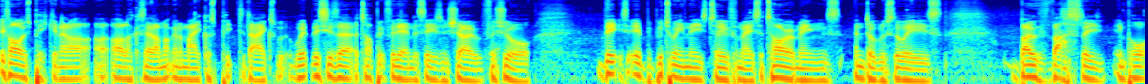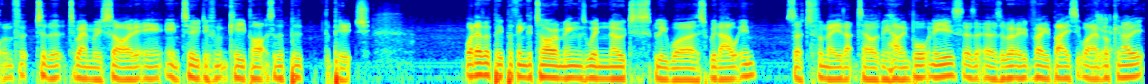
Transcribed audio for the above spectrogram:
If I was picking, I, I, like I said, I'm not going to make us pick today because this is a, a, topic for the end of season show for sure this, between these two for me, so Tyrone Mings and Douglas Luiz, both vastly important for, to the to Emery's side in, in, two different key parts of the the pitch. Whatever people think of Tyrone Mings, we're noticeably worse without him. So for me, that tells me how important he is as a, as a very very basic way of yeah. looking at it.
